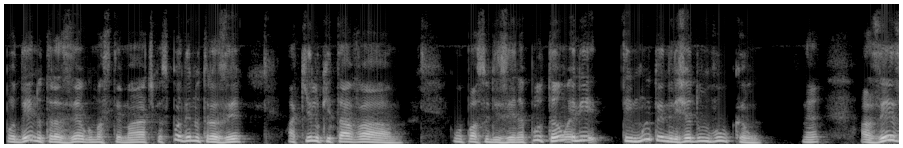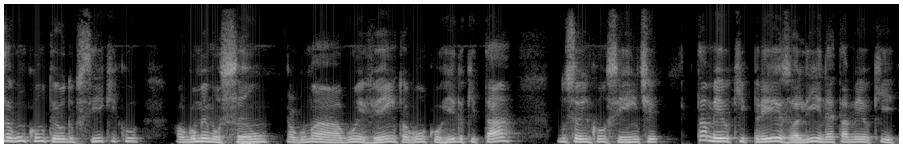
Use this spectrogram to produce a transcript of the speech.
podendo trazer algumas temáticas, podendo trazer aquilo que estava, como posso dizer, né? Plutão ele tem muita energia de um vulcão, né? Às vezes algum conteúdo psíquico, alguma emoção, alguma, algum evento, algum ocorrido que está no seu inconsciente, está meio que preso ali, né? Está meio que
